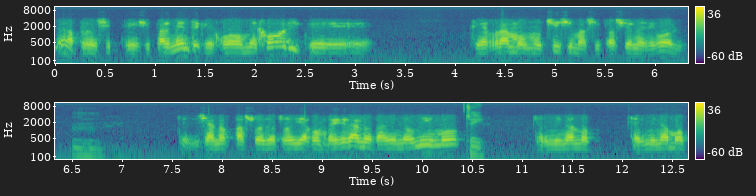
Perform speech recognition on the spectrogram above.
No, principalmente que jugamos mejor y que, que erramos muchísimas situaciones de gol. Ya nos pasó el otro día con Belgrano también lo mismo. Sí. Terminando, terminamos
